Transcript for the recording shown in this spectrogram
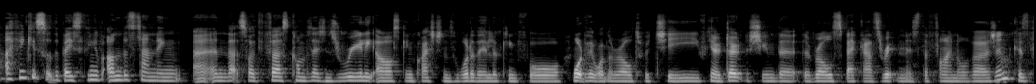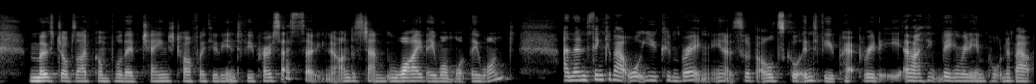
I think it's sort of the basic thing of understanding, uh, and that's why the first conversation is really asking questions. What are they looking for? What do they want the role to achieve? You know, don't assume the, the role spec as written is the final version because most jobs I've gone for, they've changed halfway through the interview process. So, you know, understand why they want what they want and then think about what you can bring, you know, sort of old school interview prep really. And I think being really important about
